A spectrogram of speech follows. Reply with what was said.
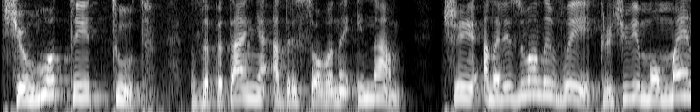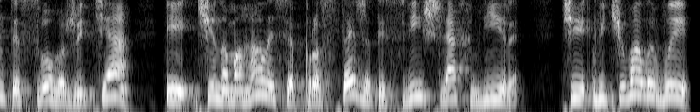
Чого ти тут? Запитання адресоване і нам. Чи аналізували ви ключові моменти свого життя і чи намагалися простежити свій шлях віри? Чи відчували ви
